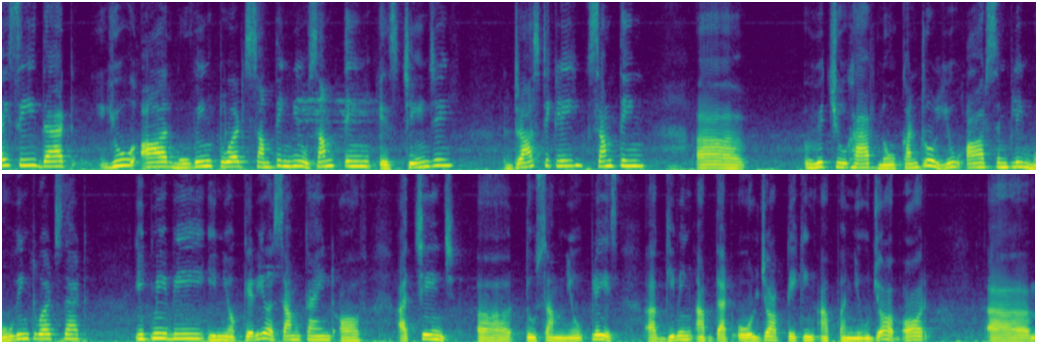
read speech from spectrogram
i see that you are moving towards something new. Something is changing drastically. Something uh, which you have no control. You are simply moving towards that. It may be in your career some kind of a change uh, to some new place uh, giving up that old job, taking up a new job, or uh,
